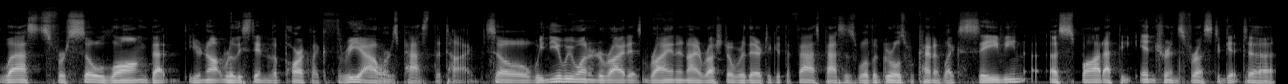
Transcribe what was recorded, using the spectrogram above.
lasts for so long that you're not really staying in the park like three hours past the time. So we knew we wanted to ride it. Ryan and I rushed over there to get the fast passes while the girls were kind of like saving a spot at the entrance for us to get to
